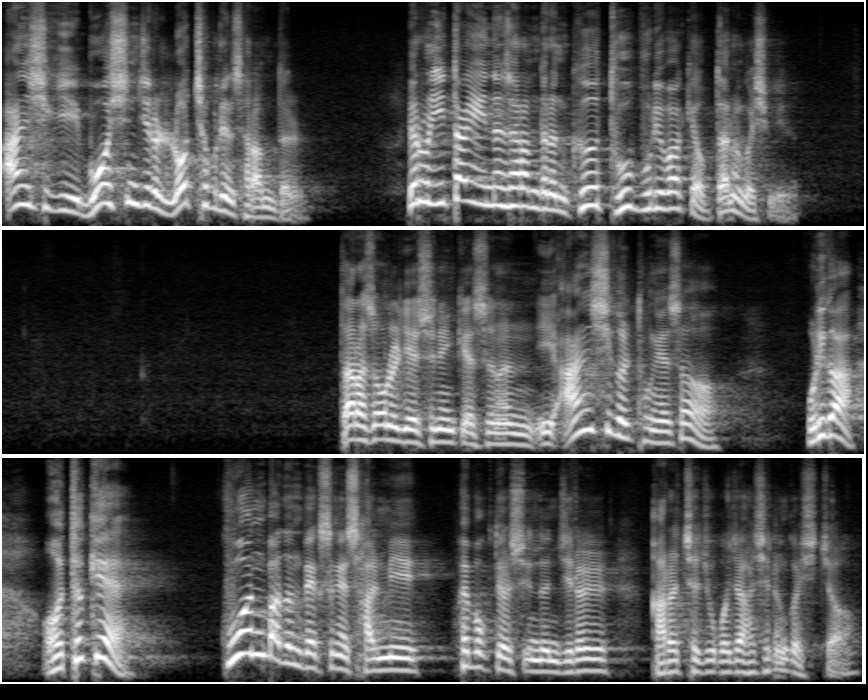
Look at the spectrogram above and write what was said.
안식이 무엇인지를 놓쳐버린 사람들, 여러분, 이 땅에 있는 사람들은 그 두 부류밖에 없다는 것입니다. 따라서 오늘 예수님께서는 이 안식을 통해서 우리가 어떻게 구원받은 백성의 삶이 회복될 수 있는지를 가르쳐 주고자 하시는 것이죠.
